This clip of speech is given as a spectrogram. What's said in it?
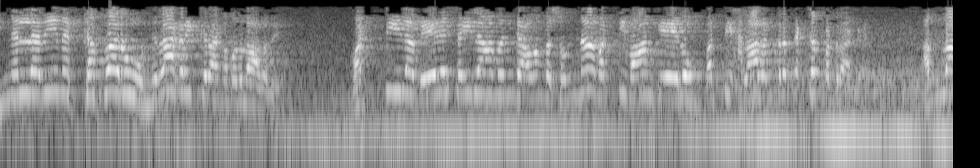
இன்னல்லதீன கஃபரு நிராகரிக்கிறாங்க முதலாவது. வட்டியில வேலை செய்யலாம் என்று அவங்க சொன்னா வட்டி வாங்கலும் வட்டி ஹலால் என்று அக்செப்ட் பண்றாங்க அல்லா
